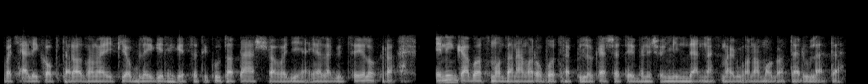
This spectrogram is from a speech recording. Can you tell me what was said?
vagy helikopter az, amelyik jobb légirégészeti kutatásra, vagy ilyen jellegű célokra. Én inkább azt mondanám a robotrepülők esetében is, hogy mindennek megvan a maga területe.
